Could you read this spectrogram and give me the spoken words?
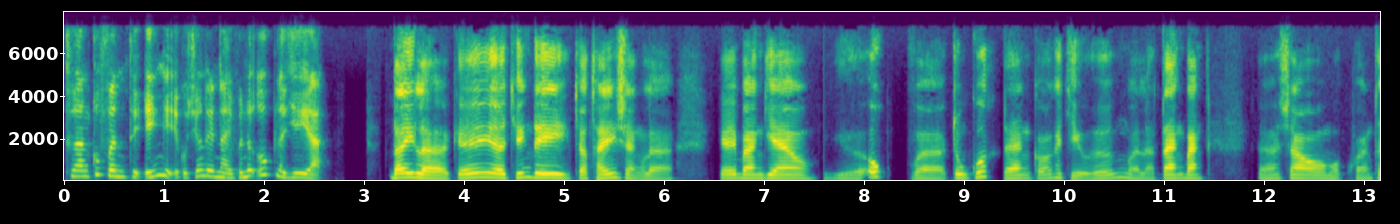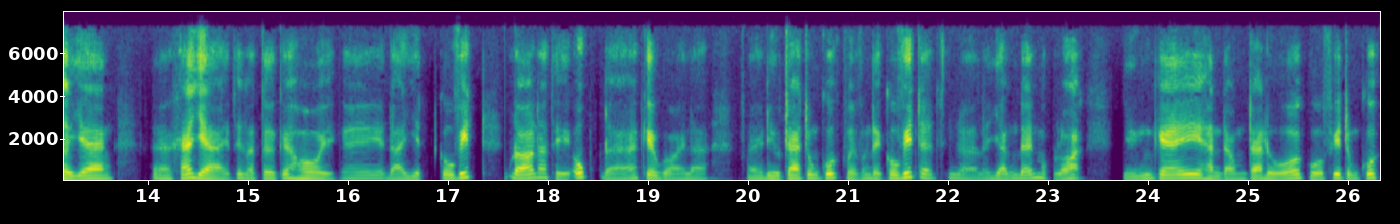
Thưa anh Quốc Vinh, thì ý nghĩa của chuyến đi này với nước Úc là gì ạ? Đây là cái ờ, chuyến đi cho thấy rằng là cái ban giao giữa Úc và Trung Quốc đang có cái chiều hướng gọi là tan băng ờ, sau một khoảng thời gian Ờ, khá dài tức là từ cái hồi cái đại dịch Covid lúc đó đó thì Úc đã kêu gọi là phải điều tra Trung Quốc về vấn đề Covid đó, tức là, là dẫn đến một loạt những cái hành động trả đũa của phía Trung Quốc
